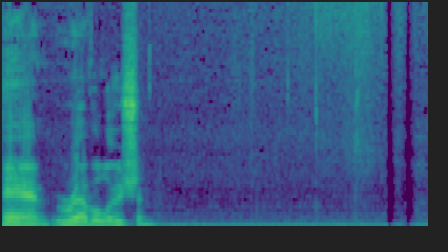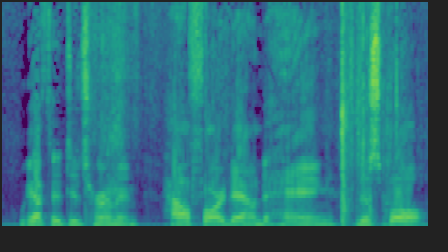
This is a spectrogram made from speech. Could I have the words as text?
and revolution. We have to determine how far down to hang this ball.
